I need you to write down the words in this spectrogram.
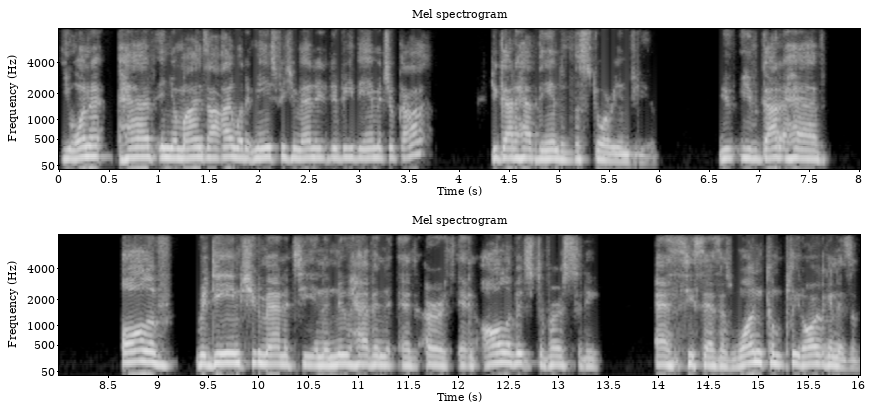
You want to have in your mind's eye what it means for humanity to be the image of God? You got to have the end of the story in view. You, you've got to have all of redeemed humanity in the new heaven and earth in all of its diversity, as he says, as one complete organism,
